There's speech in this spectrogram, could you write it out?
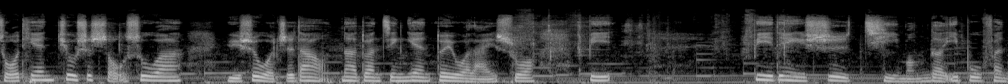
昨天就是手术啊，于是我知道那段经验对我来说必必定是启蒙的一部分。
